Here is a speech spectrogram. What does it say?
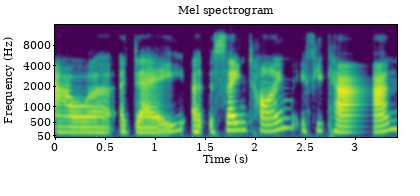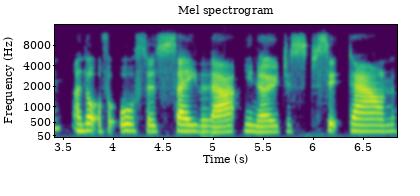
hour a day at the same time if you can? A lot of authors say that, you know, just sit down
